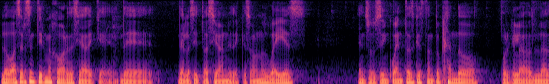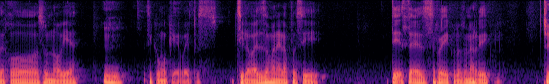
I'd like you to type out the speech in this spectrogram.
lo va a hacer sentir mejor, decía, de que. De, de la situación, de que son unos güeyes en sus 50 que están tocando porque la, la dejó su novia. Ujú. Así como que, güey, pues. Si lo ves de esa manera, pues sí. sí, Es, ridículo, suena ridículo. Sí,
